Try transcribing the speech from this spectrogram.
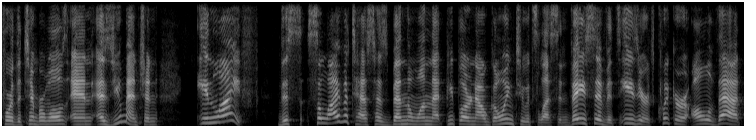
for the Timberwolves. And as you mentioned, in life. This saliva test has been the one that people are now going to. It's less invasive, it's easier, it's quicker, all of that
